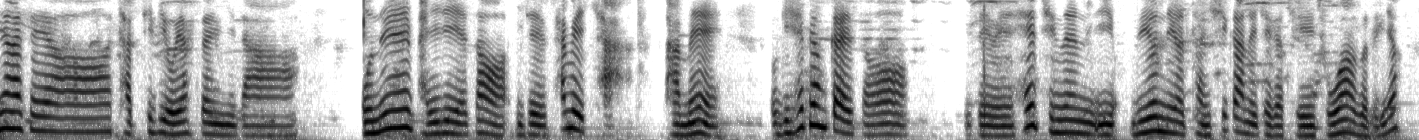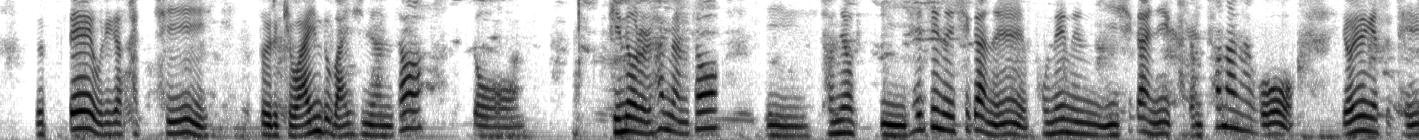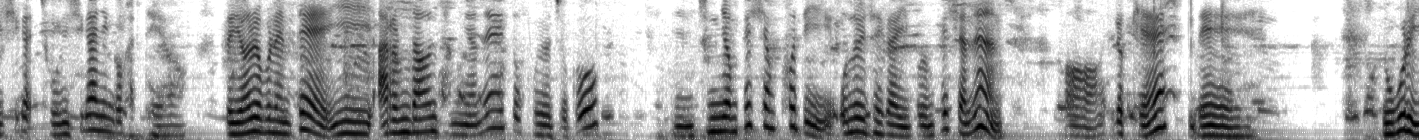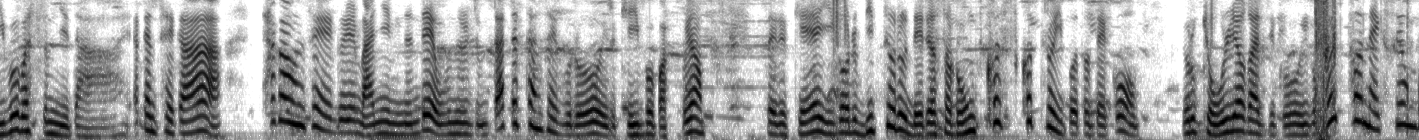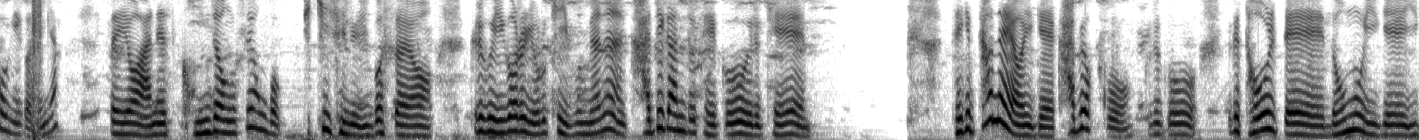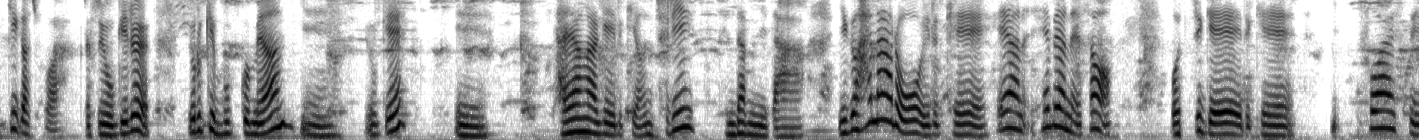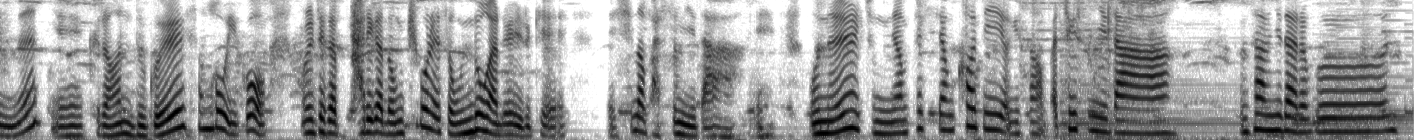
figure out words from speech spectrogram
안녕하세요. 자TV 오약사입니다. 오늘 발리에서 이제 3일차 밤에 여기 해변가에서 이제 해 지는 이 느엿느엿한 시간을 제가 제일 좋아하거든요. 이때 우리가 같이 또 이렇게 와인도 마시면서 또 디너를 하면서 이 저녁 이 해지는 시간을 보내는 이 시간이 가장 편안하고 여행에서 제일 시간, 좋은 시간인 것 같아요. 그래서 여러분한테 이 아름다운 장면을 또 보여주고 음, 중년 패션 코디 오늘 제가 입은 패션은 어, 이렇게 네 요거를 입어봤습니다. 약간 제가 차가운 색을 많이 입는데 오늘 좀 따뜻한 색으로 이렇게 입어봤고요. 그래서 이렇게 이거를 밑으로 내려서 롱컷 스커트로 입어도 되고 이렇게 올려가지고 이거 홀터넥 수영복이거든요. 그래서 이 안에서 검정 수영복 비키니를 입었어요. 그리고 이거를 이렇게 입으면은 가디건도 되고 이렇게 되게 편해요. 이게 가볍고 그리고 이렇게 더울 때 너무 이게 입기가 좋아. 그래서 여기를 이렇게 묶으면 예, 요게 예, 다양하게 이렇게 연출이 된답니다. 이거 하나로 이렇게 해안, 해변에서 멋지게 이렇게 소화할 수 있는 예, 그런 룩을 선보이고 오늘 제가 다리가 너무 피곤해서 운동화를 이렇게 예, 신어봤습니다. 예, 오늘 중년 패션 커디 여기서 마치겠습니다. 감사합니다, 여러분.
